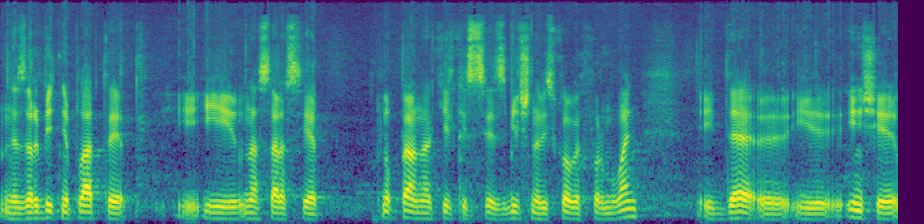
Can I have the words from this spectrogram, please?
заробітні плати, і, і у нас зараз є ну, певна кількість збільшена військових формувань, і де е, і інші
